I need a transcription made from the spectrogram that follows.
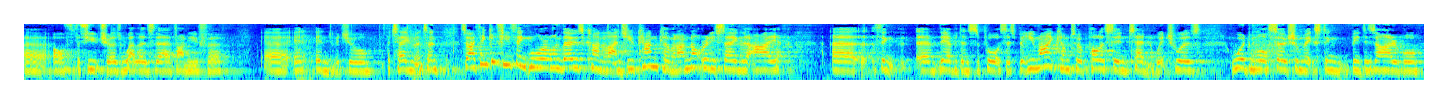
uh, of the future, as well as their value for uh, individual attainment. And so I think if you think more along those kind of lines, you can come, and I'm not really saying that I uh, think uh, the evidence supports this, but you might come to a policy intent which was would more social mixing be desirable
